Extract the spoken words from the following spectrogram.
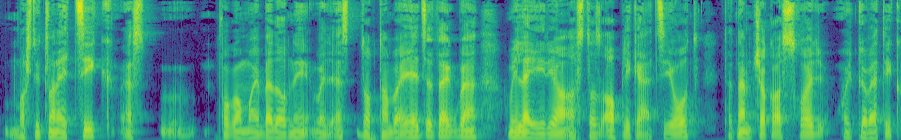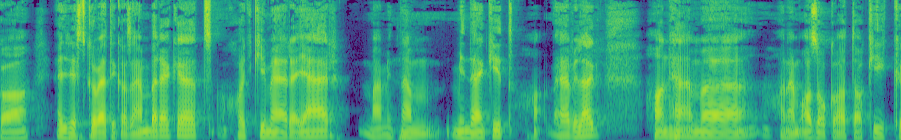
most itt van egy cikk, ezt fogom majd bedobni, vagy ezt dobtam be a jegyzetekbe, ami leírja azt az applikációt, tehát nem csak az, hogy, hogy követik a, egyrészt követik az embereket, hogy ki merre jár, mármint nem mindenkit elvileg, hanem, hanem azokat, akik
